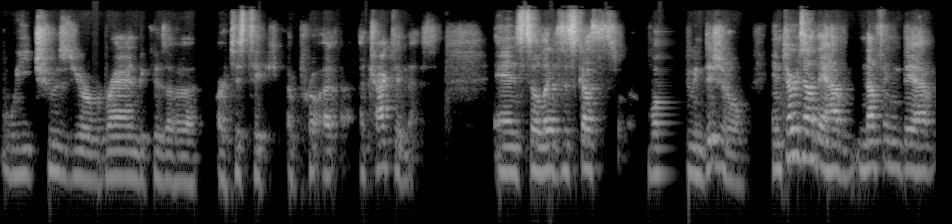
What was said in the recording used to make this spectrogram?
we choose your brand because of a artistic appro- attractiveness. And so let's discuss what we do in digital. And turns out they have nothing. They have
